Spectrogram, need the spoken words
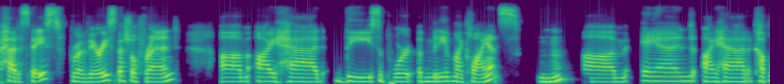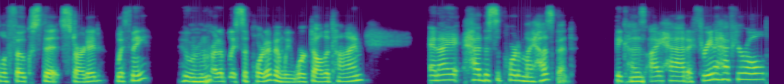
had a space from a very special friend. Um, I had the support of many of my clients. Mm-hmm. Um, and I had a couple of folks that started with me who were mm-hmm. incredibly supportive, and we worked all the time. And I had the support of my husband because mm-hmm. I had a three and a half year old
